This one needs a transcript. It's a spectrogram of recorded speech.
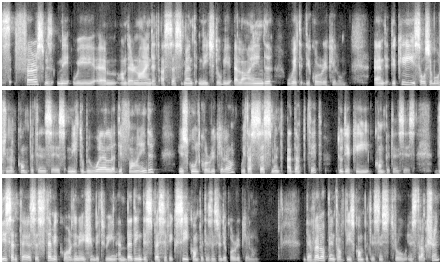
First, we, we um, underline that assessment needs to be aligned with the curriculum. And the key socio-emotional competencies need to be well defined in school curricula with assessment adapted to the key competencies. This entails systemic coordination between embedding the specific C competencies in the curriculum, development of these competencies through instruction,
